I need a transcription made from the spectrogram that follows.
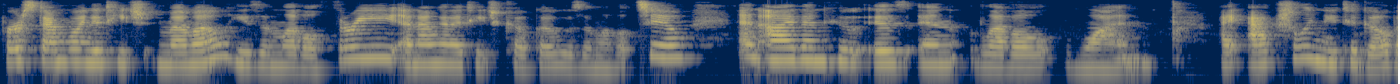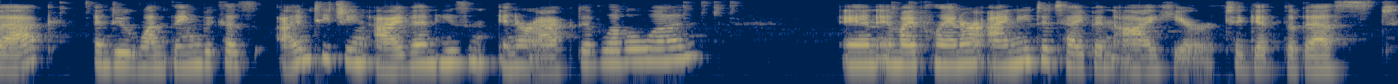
First, I'm going to teach Momo, he's in level 3, and I'm going to teach Coco, who's in level 2, and Ivan, who is in level 1. I actually need to go back and do one thing because I'm teaching Ivan, he's an interactive level 1, and in my planner, I need to type an I here to get the best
